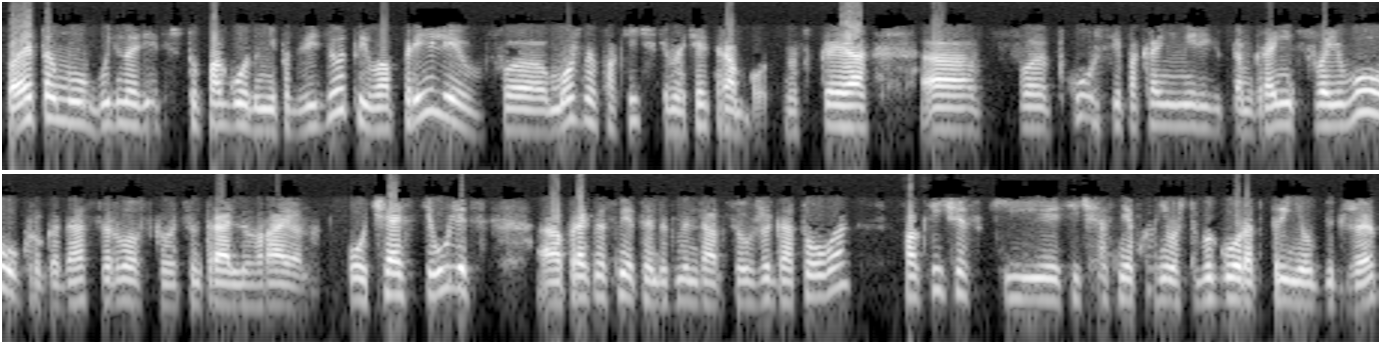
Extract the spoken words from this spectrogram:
Поэтому будем надеяться, что погода не подведет, и в апреле в- можно фактически начать работу. Насколько я а, в, в курсе, по крайней мере, там, границ своего округа, да, Свердловского центрального района, по части улиц а, проектно-сметная документация уже готова. Фактически сейчас необходимо, чтобы город принял бюджет.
